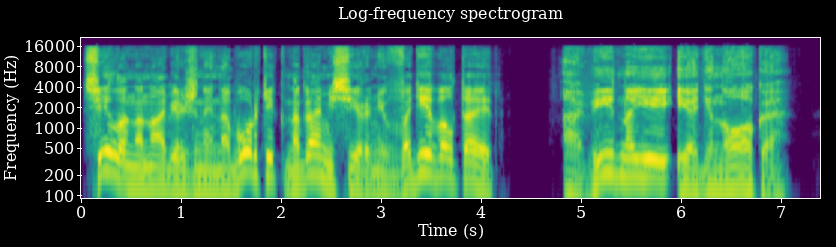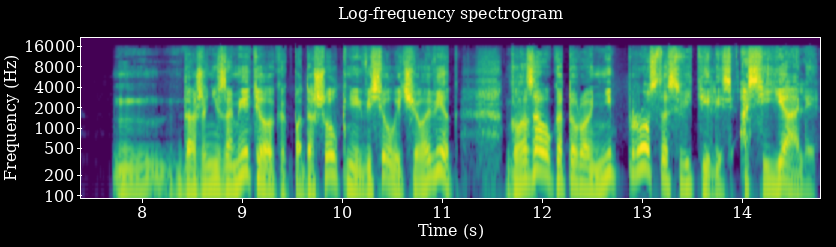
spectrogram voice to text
села на набережной на бортик, ногами серыми в воде болтает. А видно ей и одиноко. Даже не заметила, как подошел к ней веселый человек, глаза у которого не просто светились, а сияли.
